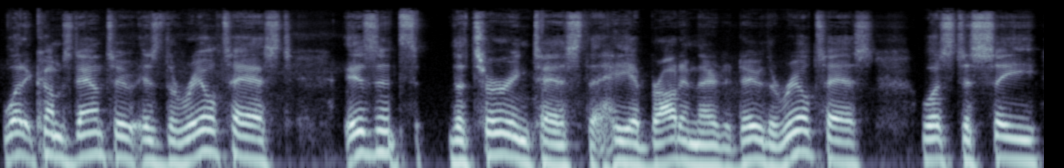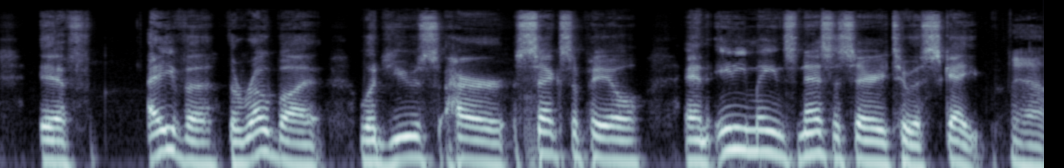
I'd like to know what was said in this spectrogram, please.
what it comes down to is the real test isn't the Turing test that he had brought him there to do. The real test was to see if Ava, the robot, would use her sex appeal and any means necessary to escape. Yeah,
